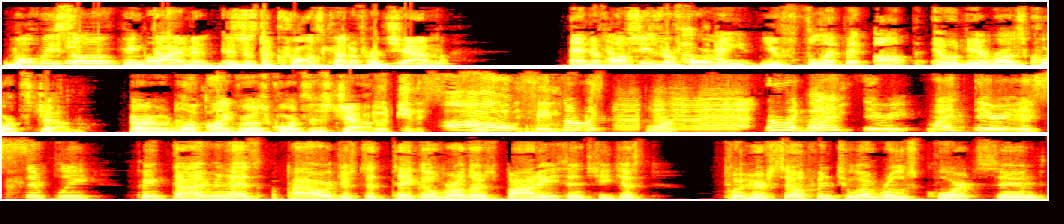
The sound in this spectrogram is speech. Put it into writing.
what we saw of Pink Diamond is just a crosscut of her gem. And if Yeah. while she's reforming, you flip it up, it would be a rose quartz gem. Or it would look like rose quartz's It gem. would be the, it Oh, would be the same it's not like- form. Uh, not like my theory. My theory is simply Pink Diamond has power just to take over others' bodies, and she just put herself into a rose quartz and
